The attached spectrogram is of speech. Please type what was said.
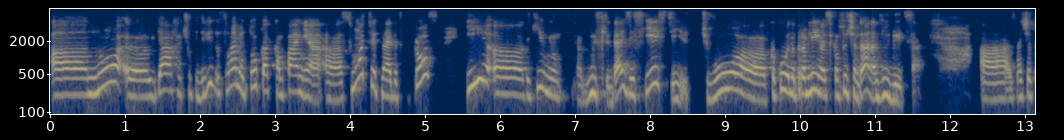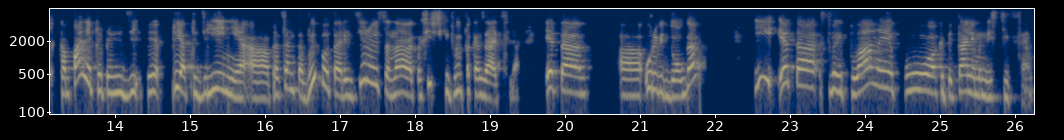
а, но э, я хочу поделиться с вами то, как компания смотрит на этот вопрос и какие у нее мысли да, здесь есть, и чего, в какое направление, во всяком случае, да, она двигается. Значит, компания при определении процента выплаты ориентируется на классические два показателя. Это уровень долга и это свои планы по капитальным инвестициям.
